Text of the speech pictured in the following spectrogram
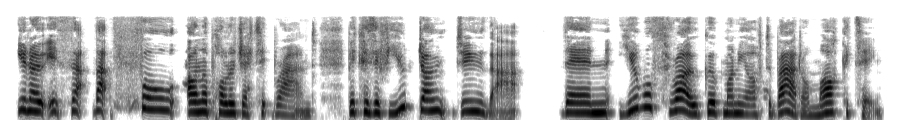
you know, it's that, that full unapologetic brand. Because if you don't do that, then you will throw good money after bad on marketing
